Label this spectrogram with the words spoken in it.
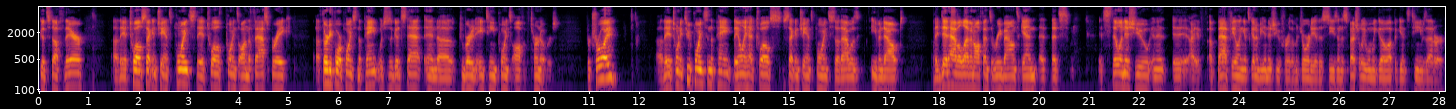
good stuff there. Uh, they had 12 second chance points. They had 12 points on the fast break, uh, 34 points in the paint, which is a good stat, and uh, converted 18 points off of turnovers. For Troy, uh, they had 22 points in the paint. They only had 12 second chance points, so that was evened out. They did have 11 offensive rebounds. Again, that's it's still an issue, and it, it, I have a bad feeling it's going to be an issue for the majority of this season, especially when we go up against teams that are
